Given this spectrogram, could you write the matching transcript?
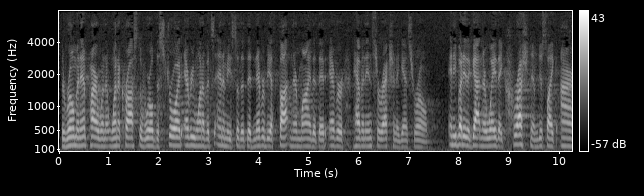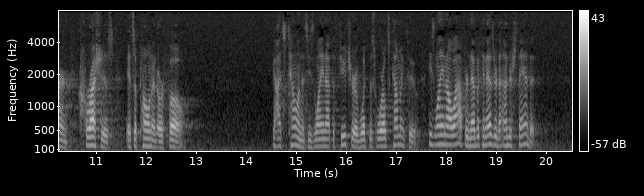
The Roman Empire, when it went across the world, destroyed every one of its enemies so that there'd never be a thought in their mind that they'd ever have an insurrection against Rome. Anybody that got in their way, they crushed him just like iron crushes its opponent or foe. God's telling us He's laying out the future of what this world's coming to. He's laying all out for Nebuchadnezzar to understand it.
